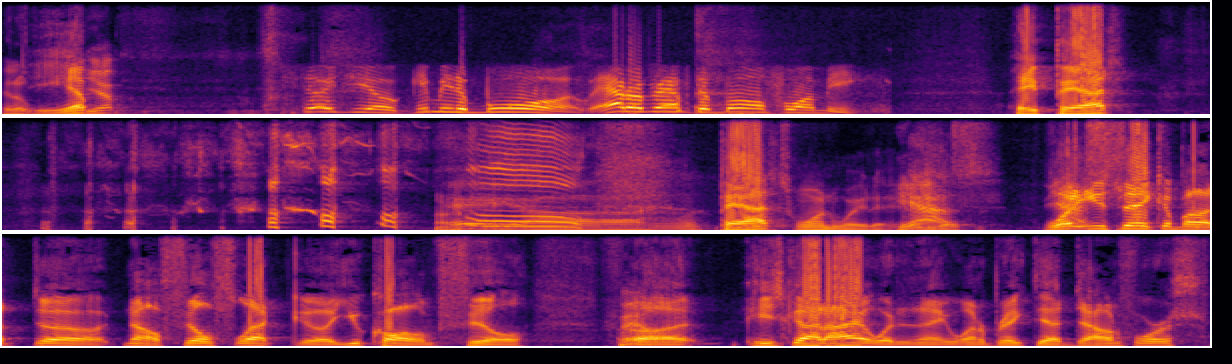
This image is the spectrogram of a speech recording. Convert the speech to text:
Yep. Yep. Sergio, give me the ball. Autograph the ball for me. Hey, Pat. Hey, Pat, That's one way to end Yes. it. what do you Yes. think about uh, now? Phil Fleck, uh, you call him Phil. Uh, he's got Iowa tonight. You want to break that down for us?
